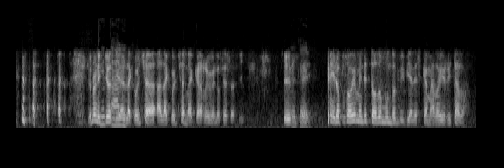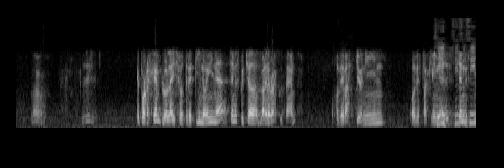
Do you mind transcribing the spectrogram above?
Yo no le quiero tirar a la concha a la concha nácar, no seas así. Este, Pero pues obviamente todo el mundo vivía descamado e irritado, ¿no? Entonces, eh, por ejemplo, la isotretinoína, ¿se han escuchado hablar de Rakuten? O de Bastionin, o de Faclinel. Sí, sí, sí,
